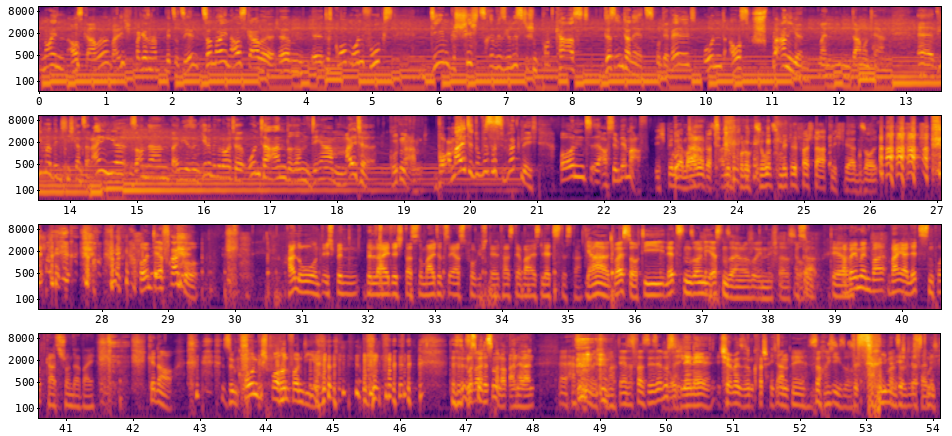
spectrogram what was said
neuen Ausgabe, weil ich vergessen habe mitzuzählen, zur neuen Ausgabe ähm, äh, des groben Unfugs, dem geschichtsrevisionistischen Podcast des Internets und der Welt und aus Spanien, meine lieben Damen und Herren. Äh, wie immer bin ich nicht ganz alleine hier, sondern bei mir sind jede Menge Leute, unter anderem der Malte. Guten Abend. Boah, Malte, du bist es wirklich. Und äh, außerdem der Marv. Ich bin der Meinung, dass alle Produktionsmittel verstaatlicht werden sollten. Und der Franco. Hallo und ich bin beleidigt, dass du Malte zuerst vorgestellt hast. Der war als letztes da. Ja, du weißt doch, die letzten sollen die ersten sein oder so ähnlich war das Ach so. Der, Aber immerhin war, war er letzten Podcast schon dabei. genau. Synchron gesprochen von dir. das muss mir das immer noch anhören. Äh, Hast du noch nicht gemacht. Ja, das war sehr, sehr lustig. Nee, nee, ich höre mir so einen Quatsch nicht an. Nee, ist auch richtig so. ist Niemand sollte das tun.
